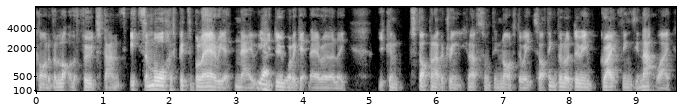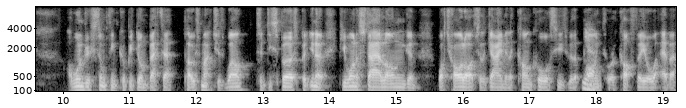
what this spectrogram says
kind of a lot of the food stands. It's a more hospitable area now. If Yeah. you do want to get there early, you can stop and have a drink. You can have something nice to eat. So I think Villa are doing great things in that way. I wonder if something could be done better post match as well to disperse. But you know, if you want to stay along and watch highlights of the game in the concourses with a Yeah. pint or a coffee or whatever,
